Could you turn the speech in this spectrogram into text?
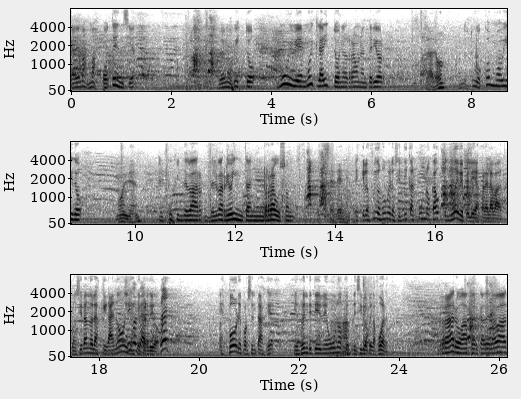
y además más potencia. Lo hemos visto muy bien, muy clarito en el round anterior, Claro. cuando estuvo conmovido Muy bien. el púgil de bar, del barrio Inta en Rawson. Excelente. Es que los fríos números indican un knockout en nueve peleas para el Abad, considerando las que ganó y las que perdió. Es pobre porcentaje y enfrente tiene uno que al principio pega fuerte. Raro uppercut del Abad,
